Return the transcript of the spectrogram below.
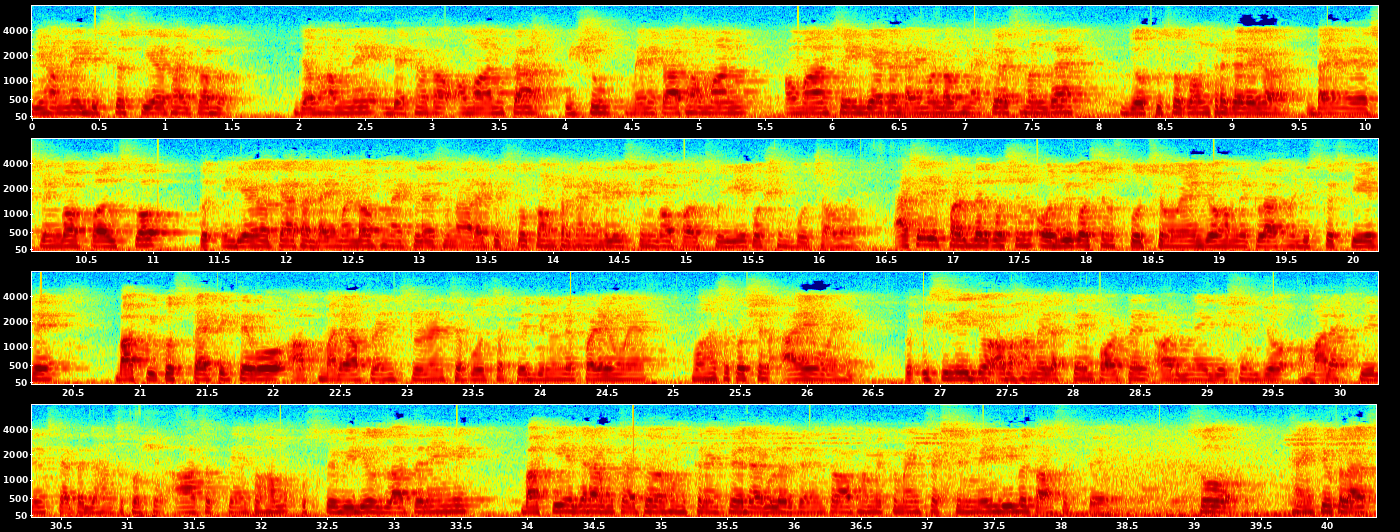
ये हमने डिस्कस किया था कब? जब हमने देखा था ओमान का इशू मैंने कहा था ओमान ओमान से इंडिया का डायमंड ऑफ़ नेकलेस बन रहा है, जो किसको काउंटर करेगा? स्ट्रिंग ऑफ़ पल्स को। तो इंडिया का क्या था? डायमंड ऑफ़ नेकलेस बना रहा है। किसको काउंटर करने के लिए स्ट्रिंग ऑफ़ पल्स को? ये क्वेश्चन पूछा हुआ है। ऐसे ही फर्दर क्वेश्चन और भी क्वेश्चन पूछे हुए हैं, जो हमने क्लास में डिस्कस किए थे। बाकी कुछ स्टैटिक थे, वो आप हमारे ऑफलाइन स्टूडेंट से पूछ सकते हैं, जिन्होंने पढ़े हुए हैं। वहाँ से क्वेश्चन आए हुए हैं। तो इसलिए जो अब हमें लगता है इंपॉर्टेंट ऑर्गेनाइजेशन जो हमारा एक्सपीरियंस कहता है, जहाँ से क्वेश्चन आ सकते हैं तो हम उस पर वीडियोज़ लाते रहेंगे। बाकी अगर आप चाहते हो, हम करंट फेयर रेगुलर करें तो आप हमें कमेंट सेक्शन में भी बता सकते हो। So thank you class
